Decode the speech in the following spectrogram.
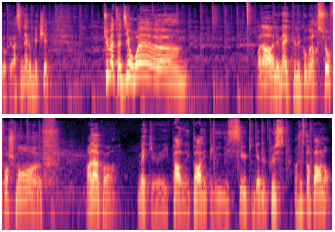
opérationnel, au métier. Tu vas te dire, ouais, voilà, les mecs, les commerciaux, franchement, voilà quoi. Mec, euh, ils parlent, ils parlent, et puis c'est eux qui gagnent le plus en juste en parlant.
